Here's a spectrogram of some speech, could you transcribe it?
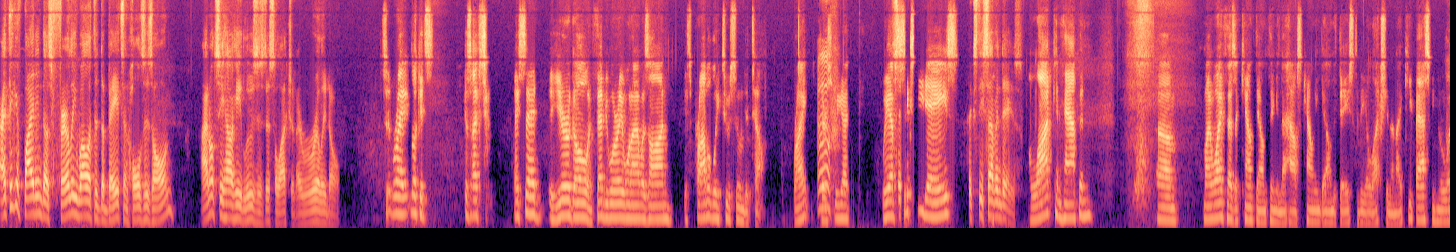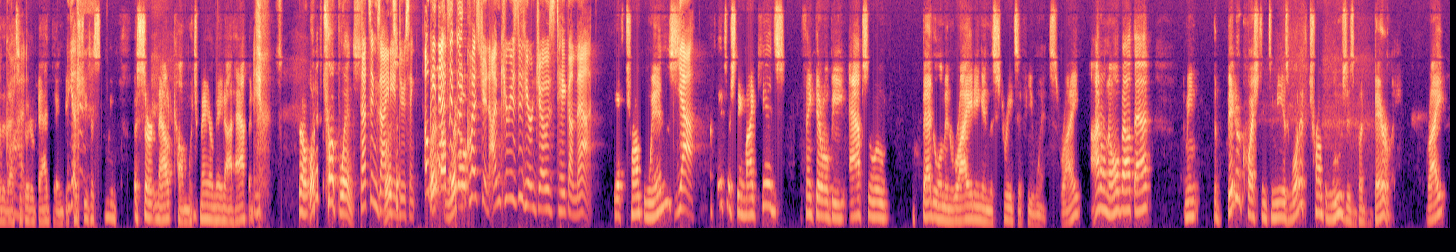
I think if Biden does fairly well at the debates and holds his own, I don't see how he loses this election. I really don't. Right. Look, it's as I've I said a year ago in February when I was on, it's probably too soon to tell. Right? There's, we got we have 60 days. 67 days. A lot can happen. Um, my wife has a countdown thing in the house counting down the days to the election, and I keep asking her whether that's a good or bad thing because Yeah. she's assuming a certain outcome, which may or may not happen. So What if Trump wins? That's What anxiety is it- inducing. Okay, what- that's a good question. I'm curious to hear Joe's take on that. if Trump wins, Yeah. It's interesting. My kids think there will be absolute bedlam and rioting in the streets if he wins, right? I don't know about that. I mean, the bigger question to me is what if Trump loses, but barely, right?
